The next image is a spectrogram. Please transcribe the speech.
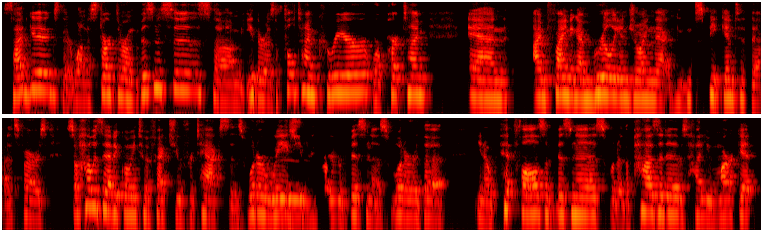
side gigs. They want to start their own businesses, um, either as a full time career or part time. And I'm finding I'm really enjoying that. You can speak into that as far as so, how is that going to affect you for taxes? What are ways you mm. can grow your business? What are the you know pitfalls of business what are the positives how do you market?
